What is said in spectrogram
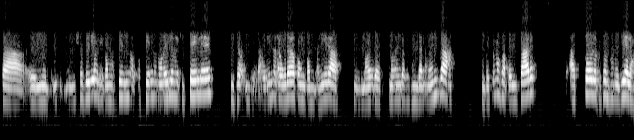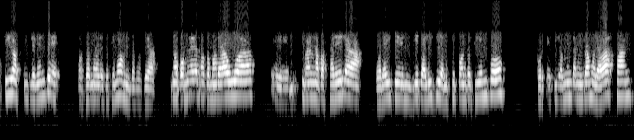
O sea, yo te digo que como siendo, siendo modelo de XL y, habiendo laburado con compañeras modelos 90, 60, 90, empezamos a pensar a todo lo que son sometidas las pibas simplemente por ser modelos hegemónicos, o sea, no comer, no tomar agua, eh, si van a una pasarela, por ahí tienen dieta líquida no sé cuánto tiempo, porque si aumentan un gramo la bajan,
